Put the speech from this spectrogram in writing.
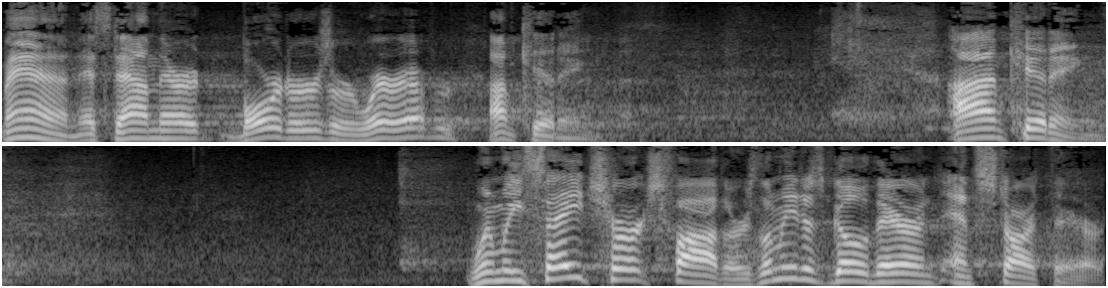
Man, it's down there at Borders or wherever. I'm kidding. I'm kidding. When we say church fathers, let me just go there and, and, start there.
